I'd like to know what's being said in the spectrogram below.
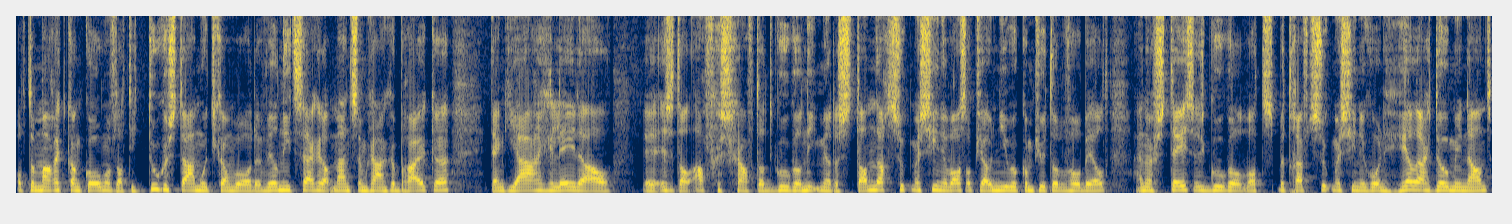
op de markt kan komen of dat die toegestaan moet gaan worden, wil niet zeggen dat mensen hem gaan gebruiken. Ik denk jaren geleden al uh, is het al afgeschaft dat Google niet meer de standaard zoekmachine was op jouw nieuwe computer bijvoorbeeld. En nog steeds is Google wat betreft zoekmachine gewoon heel erg dominant.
